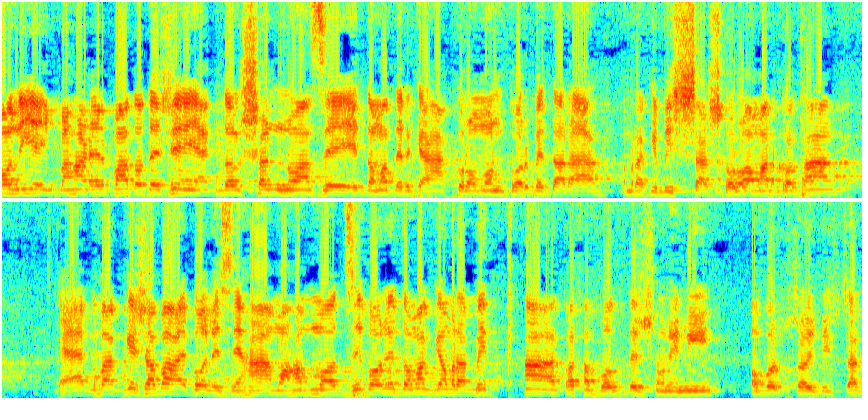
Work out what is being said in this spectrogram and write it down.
বলি এই পাহাড়ের পাদদেশে একদল সৈন্য আছে, তোমাদেরকে আক্রমণ করবে তারা। তোমরা কি বিশ্বাস করো আমার কথা? এক বাক্যে সবাই বলেছে হ্যাঁ মোহাম্মদ, জীবনে তোমাকে আমরা মিথ্যা কথা বলতে শুনিনি, অবশ্যই বিশ্বাস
